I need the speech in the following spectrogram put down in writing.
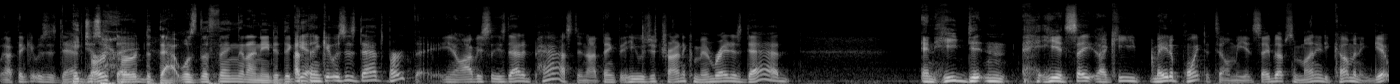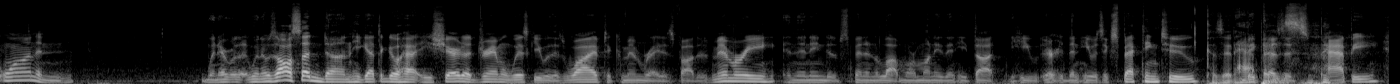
I think it was his dad's He just birthday. heard that that was the thing that I needed to get. I think it was his dad's birthday. You know, obviously his dad had passed, and I think that he was just trying to commemorate his dad. And he didn't. He had say like he made a point to tell me he had saved up some money to come in and get one. And whenever when it was all said and done, he got to go. Ha- he shared a dram of whiskey with his wife to commemorate his father's memory, and then he ended up spending a lot more money than he thought he or than he was expecting to 'Cause it happens. because it's Pappy.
